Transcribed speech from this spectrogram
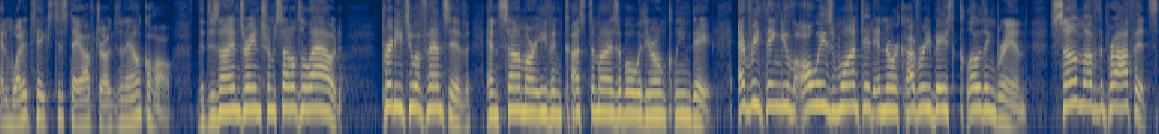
and what it takes to stay off drugs and alcohol. The designs range from subtle to loud pretty to offensive, and some are even customizable with your own clean date. Everything you've always wanted in a recovery based clothing brand. Some of the profits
